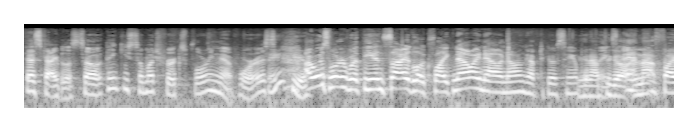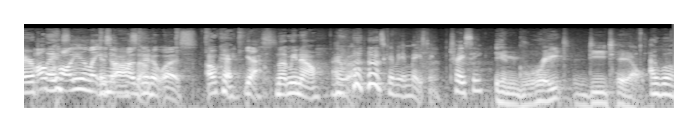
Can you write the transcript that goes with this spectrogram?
that's fabulous. So thank you so much for exploring that for us. Thank you. I always wondered what the inside looks like. Now I know. Now I'm gonna have to go sample You're gonna have to go. And that fireplace I'll call you and let you is know how good it was. Okay. Yes. Let me know. I will. it's gonna be amazing. Tracy, in great detail. I will.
